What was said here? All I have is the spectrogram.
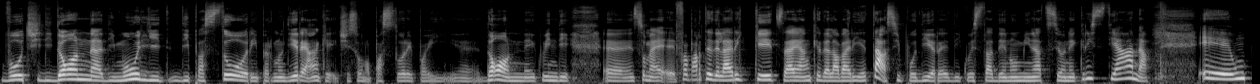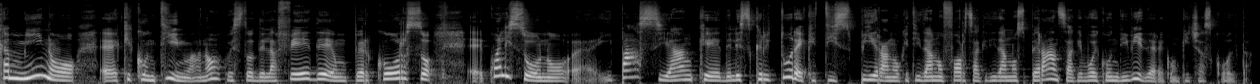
voci di donna, di mogli di pastori, per non dire anche ci sono pastori poi eh, donne, quindi insomma fa parte della ricchezza e anche della varietà, si può dire, di questa denominazione cristiana e un cammino che continua, no? questo della fede, un percorso. Eh, quali sono eh, i passi anche delle scritture che ti ispirano, che ti danno forza, che ti danno speranza, che vuoi condividere con chi ci ascolta?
